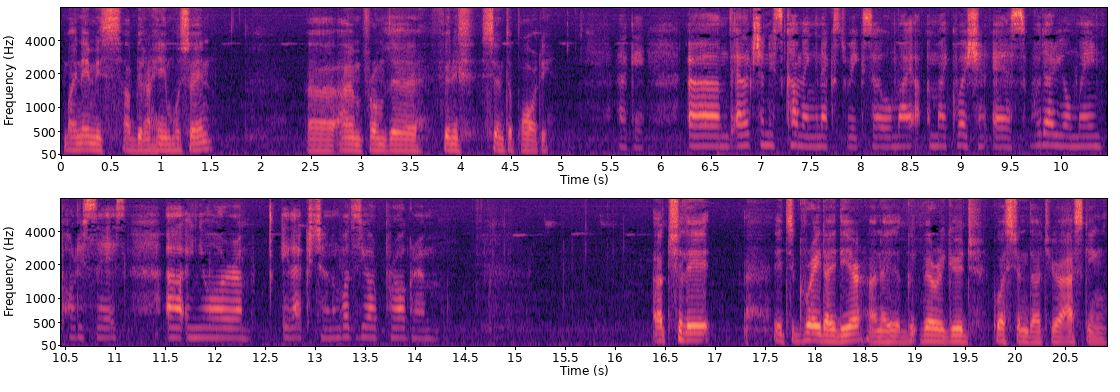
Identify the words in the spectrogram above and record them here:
my name is Abdirahim Hussein. Uh, I am from the Finnish Center Party. Okay. Um, the election is coming next week, so my my question is: What are your main policies uh, in your election? What's your program? Actually, it's a great idea and a very good question that you're asking.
